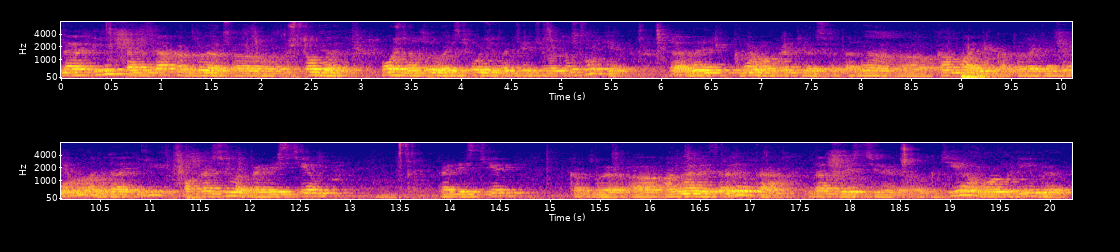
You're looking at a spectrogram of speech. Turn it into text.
да, и тогда, как бы, э, чтобы можно было использовать эти вот услуги, да, к нам обратилась вот одна э, компания, которая этим занималась, да, и попросила провести, провести как бы, анализ рынка, да, то есть где могли бы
